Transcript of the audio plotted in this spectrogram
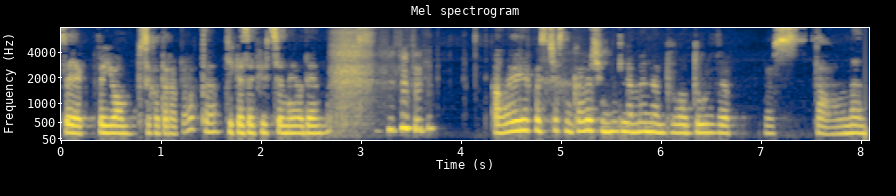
Це як прийом психотерапевта, тільки за півціни один. Але якось, чесно кажучи, для мене було дуже Ось так, вона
